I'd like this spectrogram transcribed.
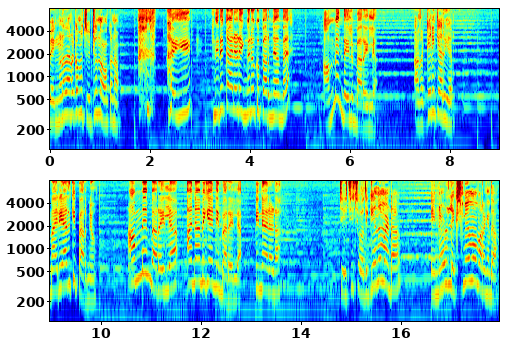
പെങ്ങൾ നടക്കുമ്പോ ചുറ്റും നോക്കണം. അയ്യേ നിനക്കാരോട് ഇങ്ങനെയൊക്കെ പറഞ്ഞു തന്നേ അമ്മ എന്തായാലും പറയില്ല. അതൊക്കെ എനിക്കറിയാം. മര്യാദയ്ക്ക് പറഞ്ഞോ. അമ്മയും പറയില്ല അനാമിക എന്നെയും പറയില്ല. പിന്നെ ആരാടാ? ചേച്ചി ചോദിക്കാനും വേണ്ട. എന്നോട് ലക്ഷ്മി അമ്മ പറഞ്ഞതാ.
